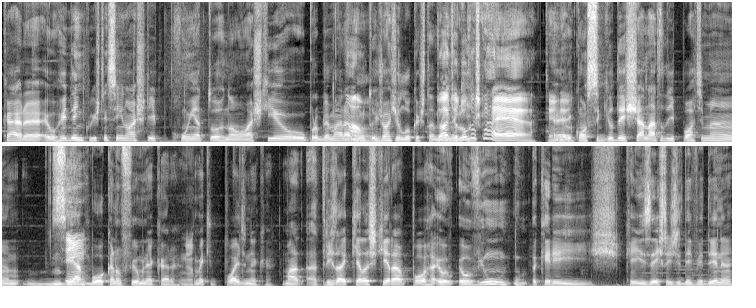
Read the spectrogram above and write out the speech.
Cara, é, o Hayden Christensen não acho ele ruim ator, não. Acho que o problema era não, muito o George Lucas também. George né, Lucas, que, cara, é, entendeu? É, ele conseguiu deixar a Natalie Portman bem a boca no filme, né, cara? É. Como é que pode, né, cara? Uma atriz daquelas que era, porra, eu, eu vi um, um aqueles, aqueles extras de DVD, né?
